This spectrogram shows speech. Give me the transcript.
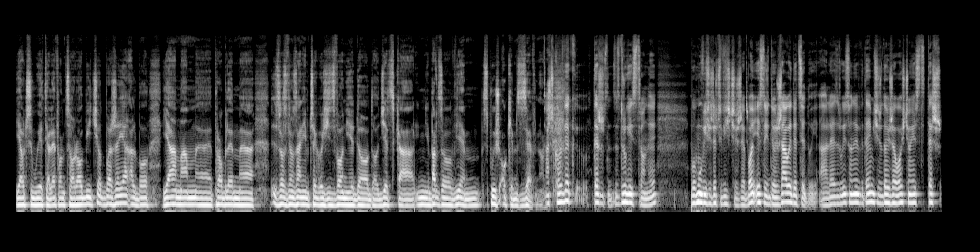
ja otrzymuję telefon, co robić od Błażeja, albo ja mam e, problem e, z rozwiązaniem czegoś i dzwonię do, do dziecka nie bardzo wiem, spójrz okiem z zewnątrz. Aczkolwiek też z drugiej strony bo mówi się rzeczywiście, że bo jesteś dojrzały, decyduj, ale z drugiej strony wydaje mi się, że dojrzałością jest też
